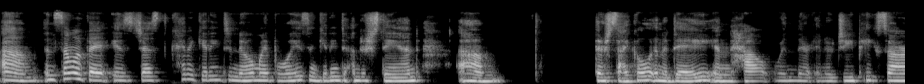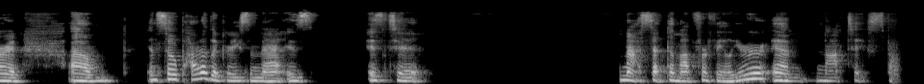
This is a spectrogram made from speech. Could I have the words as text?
um and some of it is just kind of getting to know my boys and getting to understand um their cycle in a day and how when their energy peaks are and um and so part of the grace in that is is to not set them up for failure and not to expect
